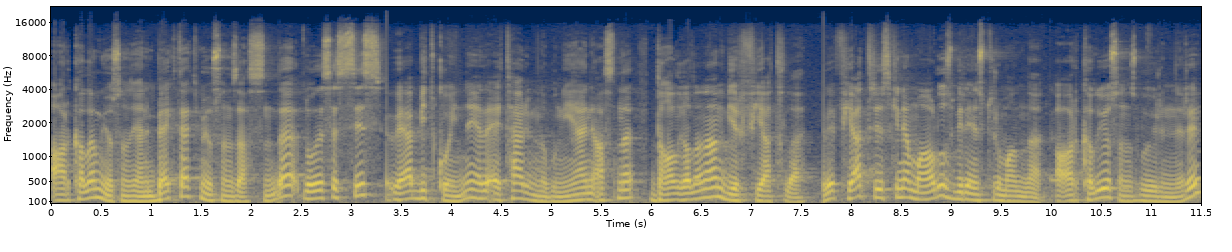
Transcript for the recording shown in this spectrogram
arkalamıyorsanız yani backed etmiyorsanız aslında dolayısıyla siz veya Bitcoin'le ya da Ethereum'la bunu yani aslında dalgalanan bir fiyatla ve fiyat riskine maruz bir enstrümanla arkalıyorsanız bu ürünleri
